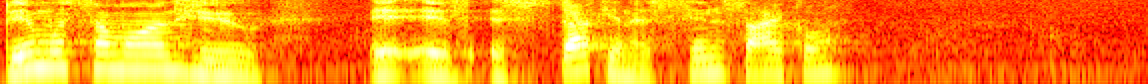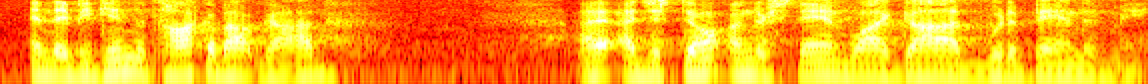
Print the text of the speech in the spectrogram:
been with someone who is, is stuck in a sin cycle and they begin to talk about God? I, I just don't understand why God would abandon me.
